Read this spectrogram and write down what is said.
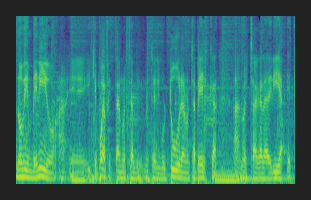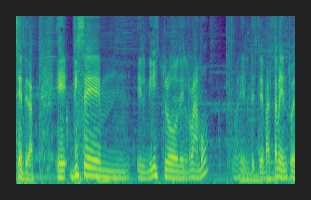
no bienvenido ah, eh, y que pueda afectar nuestra, nuestra agricultura, nuestra pesca, a nuestra ganadería, etcétera. Eh, dice mm, el ministro del ramo, el de este departamento, de,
